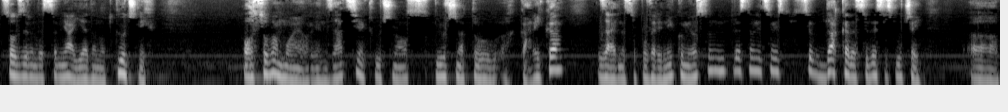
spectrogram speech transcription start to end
s obzirom da sam ja jedan od ključnih osoba moje organizacije, ključna, os, ključna tu karika, zajedno sa poverenikom i osnovnim predstavnicima institucije, da kada se desi slučaj uh,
